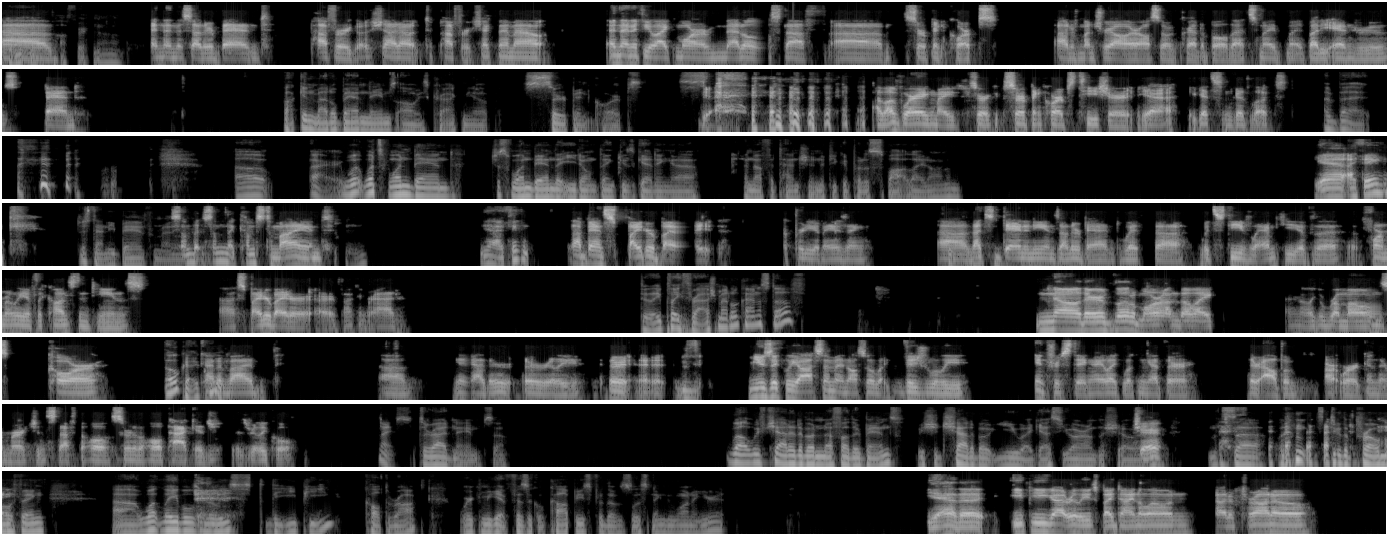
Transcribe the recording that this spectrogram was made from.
Um, Puffer, no. and then this other band, Puffer, go shout out to Puffer. Check them out. And then if you like more metal stuff, um, Serpent Corpse out of Montreal are also incredible. That's my my buddy Andrew's band. Fucking metal band names always crack me up. Serpent Corpse. Yeah. I love wearing my Ser Serpent Corpse t-shirt. Yeah, you get some good looks. I bet. uh, all right. What what's one band, just one band that you don't think is getting uh enough attention? If you could put a spotlight on them, Yeah, I think just any band from any some something that comes to mind. Mhm. Yeah, I think that band Spider Bite are pretty amazing. Uh, Mhm. that's Dan and Ian's other band with uh with Steve Lambke of the formerly of the Constantines. Uh, Spider Bite are, are fucking rad. Do they play thrash metal kind of stuff? No, they're a little more on the like I don't know, like Ramones core Okay, kind of vibe. Um, yeah, they're they're really they're uh, v- musically awesome and also like visually interesting. I like looking at their their album artwork and their merch and stuff. The whole sort of the whole package is really cool. Nice. It's a rad name. So, well, we've chatted about enough other bands. We should chat about you. I guess you are on the show. Sure. Let's uh let's do the promo thing. Uh, what labels released the EP called Rock? Where can we get physical copies for those listening who want to hear it? Yeah, the EP got released by Dine Alone out of Toronto,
